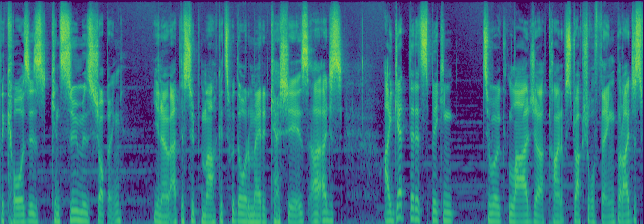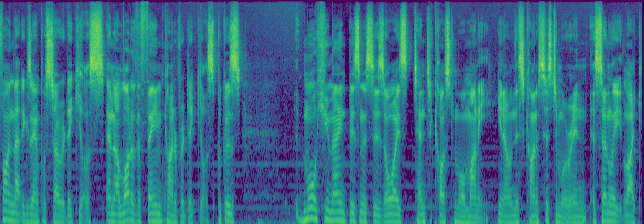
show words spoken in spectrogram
the cause is consumers shopping, you know, at the supermarkets with automated cashiers. I, I just, I get that it's speaking to a larger kind of structural thing, but I just find that example so ridiculous, and a lot of the theme kind of ridiculous because more humane businesses always tend to cost more money, you know, in this kind of system we're in. It's certainly like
